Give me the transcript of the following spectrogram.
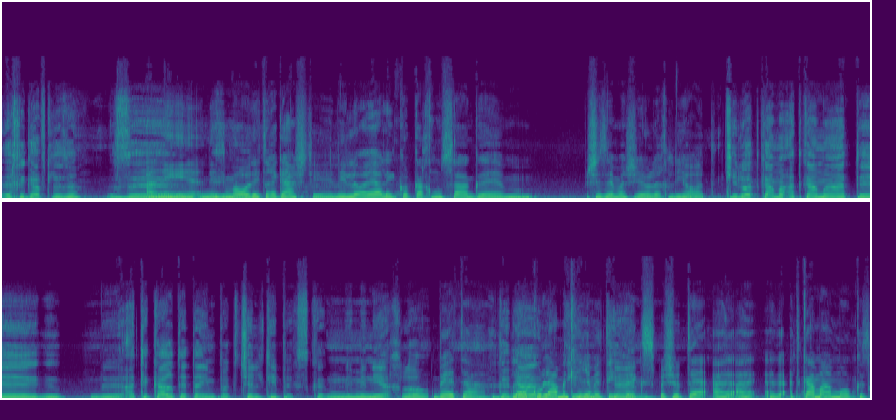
איך הגבת לזה? זה... אני, אני מאוד התרגשתי, אני לא היה לי כל כך מושג אה, שזה מה שהולך להיות. כאילו, עד כמה, עד כמה את... אה, את הכרת את האימפקט של טיפקס, אני מניח, לא? בטח. גדל, לא, כולם כן, מכירים את כן. טיפקס, פשוט אה, אה, אה, עד כמה עמוק זה.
